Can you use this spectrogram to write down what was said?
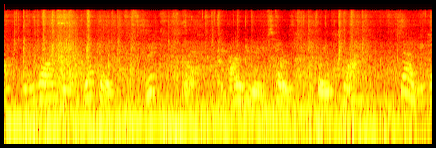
航光点 f o c u s six four，航点，一站。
